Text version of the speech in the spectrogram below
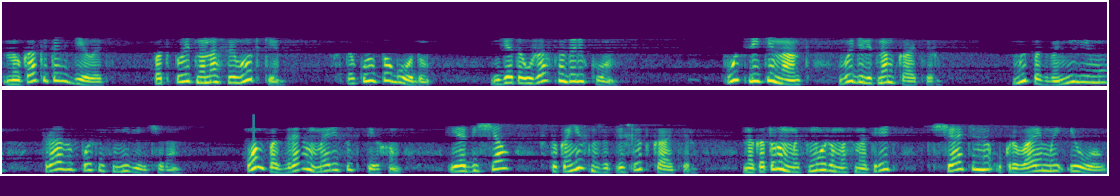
но как это сделать? Подплыть на нашей лодке? В такую погоду? Это ужасно далеко. Пусть лейтенант выделит нам катер. Мы позвонили ему, сразу после семи вечера. Он поздравил Мэри с успехом и обещал, что, конечно же, пришлет катер, на котором мы сможем осмотреть тщательно укрываемый иол.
